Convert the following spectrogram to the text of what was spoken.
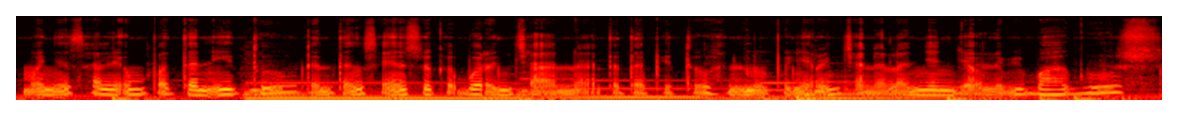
menyesali umpatan itu tentang saya yang suka berencana. Tetapi Tuhan mempunyai rencana lain yang jauh lebih bagus.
